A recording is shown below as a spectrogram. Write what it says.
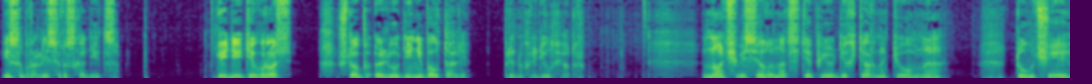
и собрались расходиться. — Идите врозь, чтоб люди не болтали, — предупредил Федор. Ночь висела над степью дегтярно-темная. Тучи,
